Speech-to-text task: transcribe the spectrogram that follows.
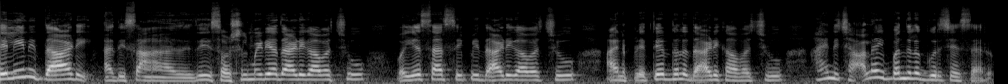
తెలియని దాడి అది సా ఇది సోషల్ మీడియా దాడి కావచ్చు వైఎస్ఆర్సీపీ దాడి కావచ్చు ఆయన ప్రత్యర్థుల దాడి కావచ్చు ఆయన చాలా ఇబ్బందులకు గురి చేశారు.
